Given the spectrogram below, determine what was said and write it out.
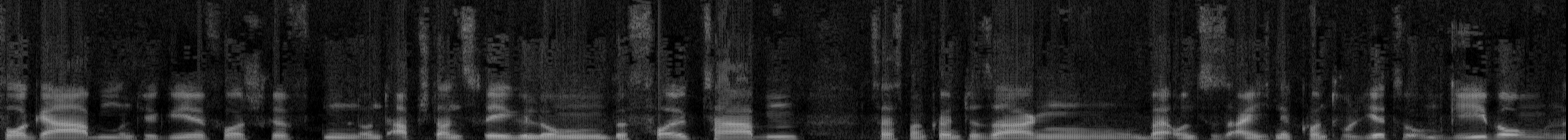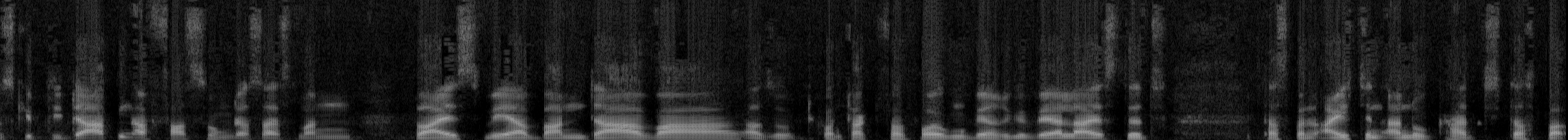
Vorgaben und Hygienevorschriften und Abstandsregelungen befolgt haben. Das heißt, man könnte sagen, bei uns ist eigentlich eine kontrollierte Umgebung und es gibt die Datenerfassung. Das heißt, man weiß, wer wann da war. Also Kontaktverfolgung wäre gewährleistet. Dass man eigentlich den Eindruck hat, dass bei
